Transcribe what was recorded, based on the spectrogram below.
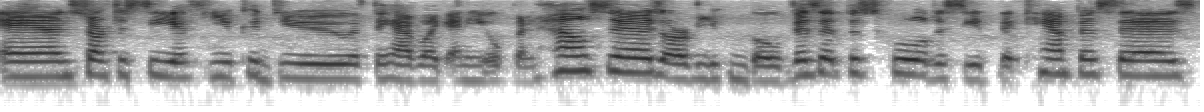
and start to see if you could do if they have like any open houses or if you can go visit the school to see if the campus is.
